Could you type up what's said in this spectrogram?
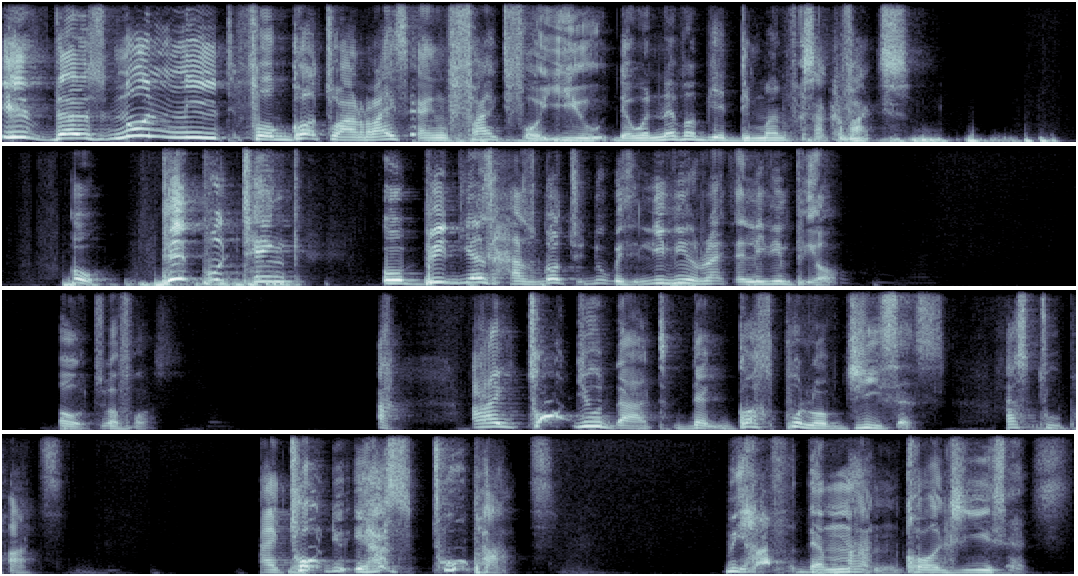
If there's no need for God to arise and fight for you, there will never be a demand for sacrifice. Oh, people think obedience has got to do with living right and living pure. Oh, true of us. Ah, I told you that the gospel of Jesus has two parts. I told you it has two parts. We have the man called Jesus.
